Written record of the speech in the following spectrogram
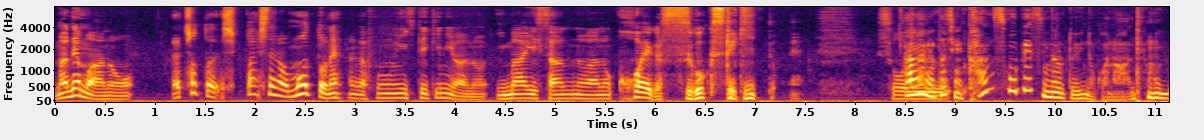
ーまあでもあの、ちょっと失敗したのはもっとね、なんか雰囲気的にはあの、今井さんのあの声がすごく素敵とかね。そういう。あ、なんか確かに感想ベースになるといいのかな。でも、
